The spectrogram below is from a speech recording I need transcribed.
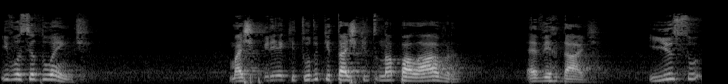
e você doente. Mas crê que tudo que está escrito na palavra é verdade. E isso,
